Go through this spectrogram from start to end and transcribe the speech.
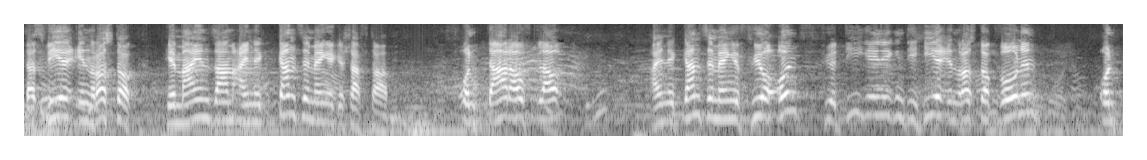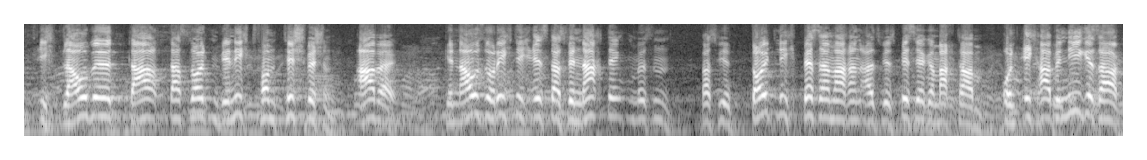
dass wir in Rostock gemeinsam eine ganze Menge geschafft haben. Und darauf glaubt eine ganze Menge für uns, für diejenigen, die hier in Rostock wohnen. Und ich glaube, da, das sollten wir nicht vom Tisch wischen. Aber genauso richtig ist, dass wir nachdenken müssen, was wir deutlich besser machen, als wir es bisher gemacht haben. Und ich habe nie gesagt,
